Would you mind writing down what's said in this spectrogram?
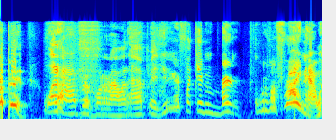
happened? What happened, kurwa? What happened? You, you're fucking burnt, kurva fry now.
